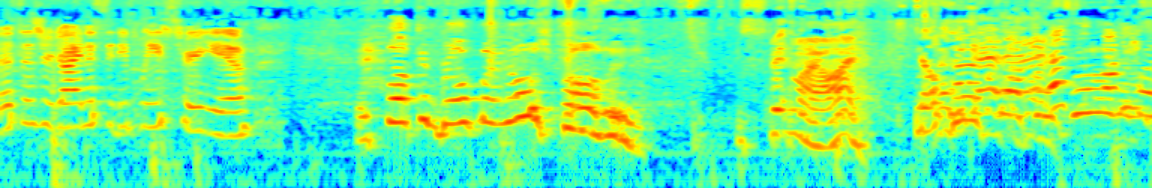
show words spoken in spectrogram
This is Regina City Police for you. It fucking broke my nose, probably. Spit in my eye. No, I had fucking food in my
